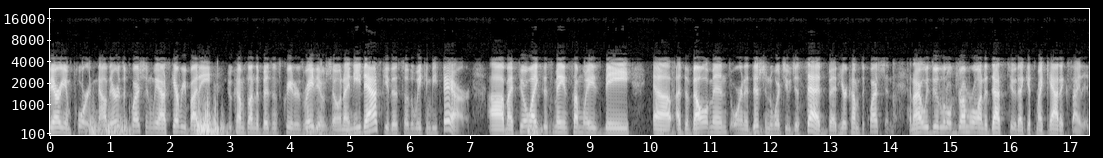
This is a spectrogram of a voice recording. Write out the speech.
very important. Now, there is a question we ask everybody who comes on the Business Creators Radio Show, and I need to ask you this so that we can be fair. Um, I feel like this may, in some ways, be uh, a development or an addition to what you just said, but here comes the question. And I always do a little drum roll on the desk, too. That gets my cat excited.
